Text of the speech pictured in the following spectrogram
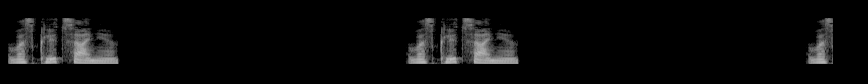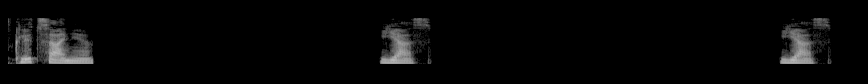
Восклицание. Восклицание. Восклицание яс. Яс.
